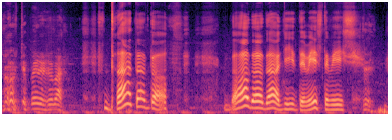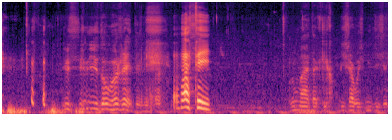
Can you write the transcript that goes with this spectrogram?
Ну, ти переживеш. Да, да, да. Да, да, да, дід, дивись, дивись. І, довгожителі. А ти? Ну, У мене таких більше 80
